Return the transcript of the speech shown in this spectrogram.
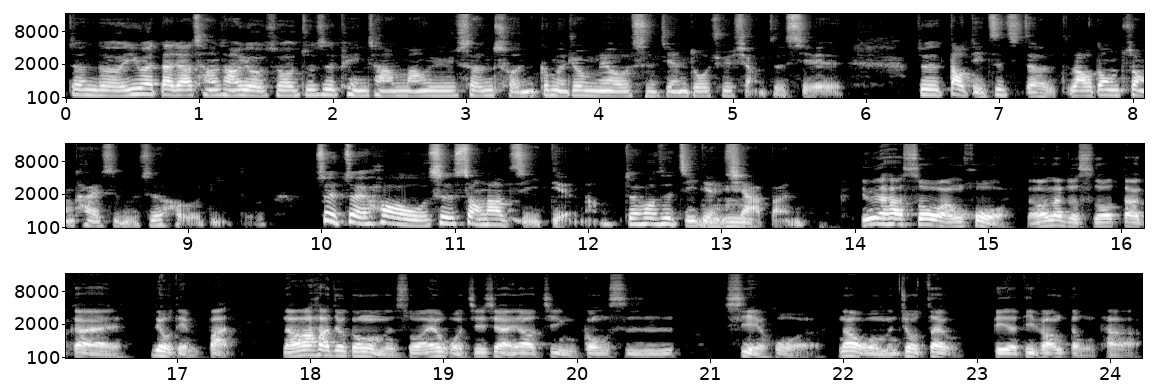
真的，因为大家常常有时候就是平常忙于生存，根本就没有时间多去想这些。就是到底自己的劳动状态是不是合理的？所以最后是送到几点呢？最后是几点下班？嗯，因为他收完货，然后那个时候大概六点半，然后他就跟我们说：“哎，我接下来要进公司卸货了，那我们就在别的地方等他。”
